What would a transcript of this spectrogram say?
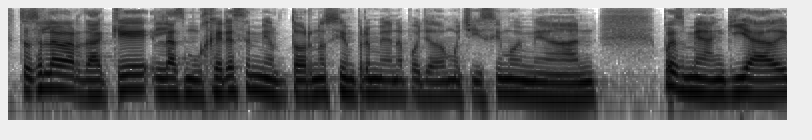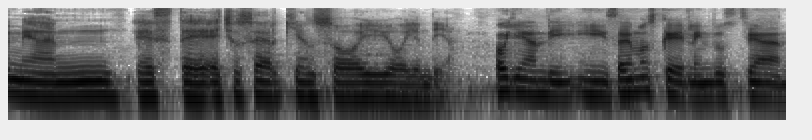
Entonces, la verdad que las mujeres en mi entorno siempre me han apoyado muchísimo y me han, pues, me han guiado y me han este, hecho ser quien soy hoy en día. Oye, Andy, y sabemos que la industria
